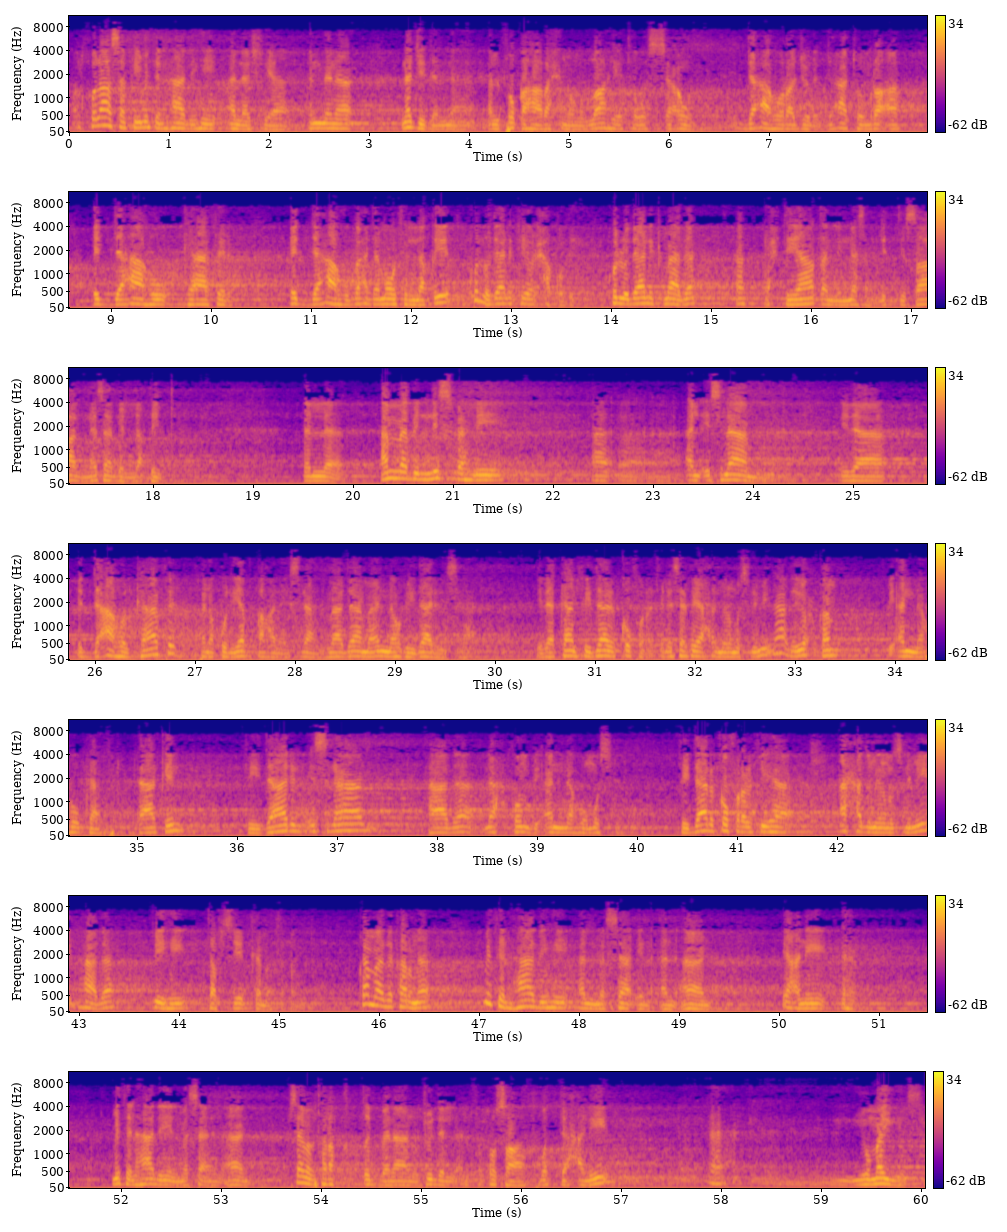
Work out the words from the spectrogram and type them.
الخلاصة في مثل هذه الأشياء أننا نجد أن الفقهاء رحمهم الله يتوسعون. ادعاه رجل ادعاته امرأة ادعاه كافر ادعاه بعد موت اللقيط كل ذلك يلحق به. كل ذلك ماذا؟ احتياطا للنسب لاتصال نسب اللقيط. أما بالنسبة للإسلام إذا ادعاه الكافر فنقول يبقى على إسلامه ما دام أنه في دار الإسلام. إذا كان في دار الكفر ليس فيها أحد من المسلمين هذا يحكم بأنه كافر. لكن في دار الإسلام هذا نحكم بأنه مسلم. في دار الكفر فيها أحد من المسلمين؟ هذا فيه تفصيل كما تقدم. كما ذكرنا مثل هذه المسائل الآن يعني مثل هذه المسائل الآن بسبب ترقي الطب الآن وجود الفحوصات والتحاليل يميز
